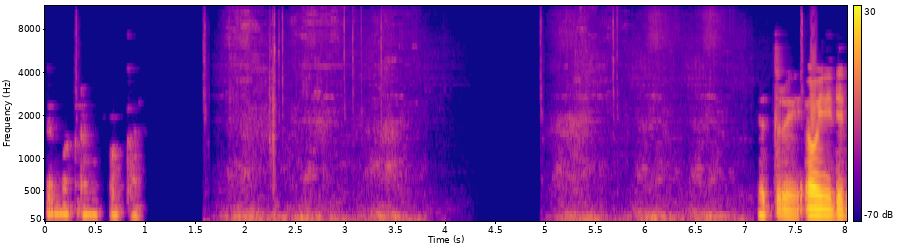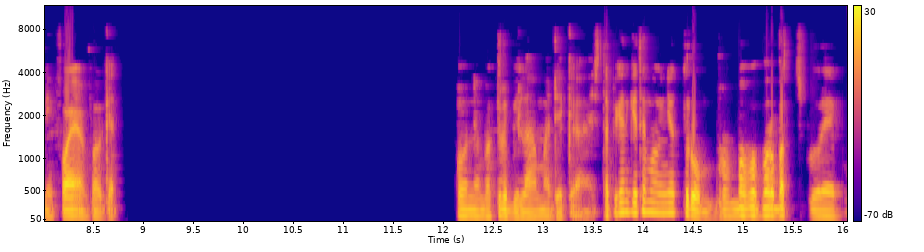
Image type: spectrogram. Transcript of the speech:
Tembak rempokan. Battery. Oh ini dia nih, fire and forget. Oh nembak lebih lama deh guys. Tapi kan kita mau nyetrum. Berbat sepuluh ribu.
